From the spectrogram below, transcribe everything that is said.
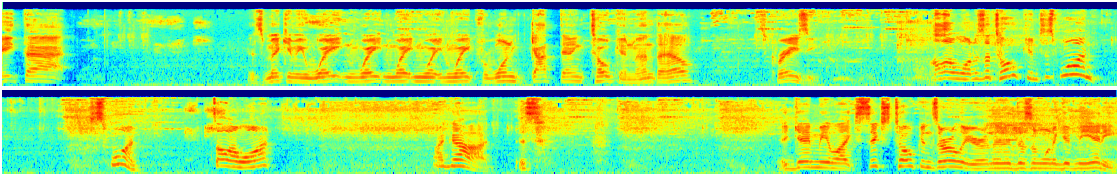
Hate that. It's making me wait and wait and wait and wait and wait for one goddamn token, man. The hell? It's crazy. All I want is a token. Just one. Just one. That's all I want. My god. It's... It gave me like six tokens earlier and then it doesn't want to give me any.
